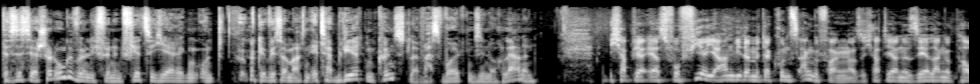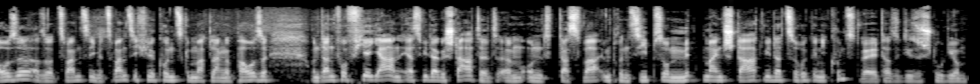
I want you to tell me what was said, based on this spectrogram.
Das ist ja schon ungewöhnlich für einen 40-jährigen und gewissermaßen etablierten Künstler. Was wollten Sie noch lernen? Ich habe ja erst vor vier Jahren wieder mit der Kunst angefangen. Also ich hatte ja eine sehr lange Pause, also 20, mit 20 viel Kunst gemacht, lange Pause und dann vor vier Jahren erst wieder gestartet. Ähm, und das war im Prinzip so mit mein Start wieder zurück in die Kunstwelt, also dieses Studium.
